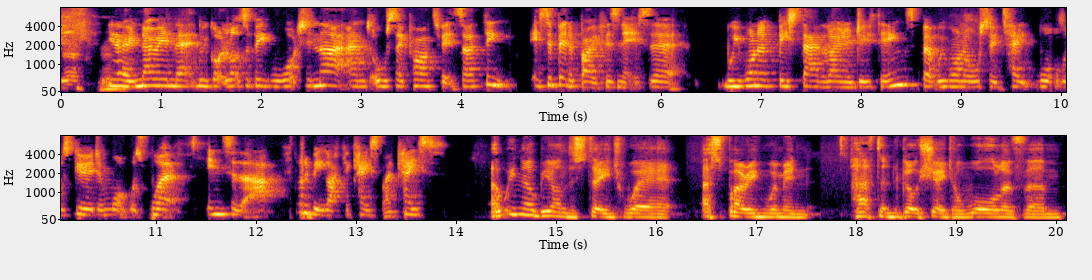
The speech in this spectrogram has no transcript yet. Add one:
yeah. you know, knowing that we've got lots of people watching that and also part of it. So I think it's a bit of both, isn't it? It's that we want to be standalone and do things, but we want to also take what was good and what was worked into that. It's got to be like a case by case. Are we now beyond the stage where aspiring women have to negotiate a wall of um,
